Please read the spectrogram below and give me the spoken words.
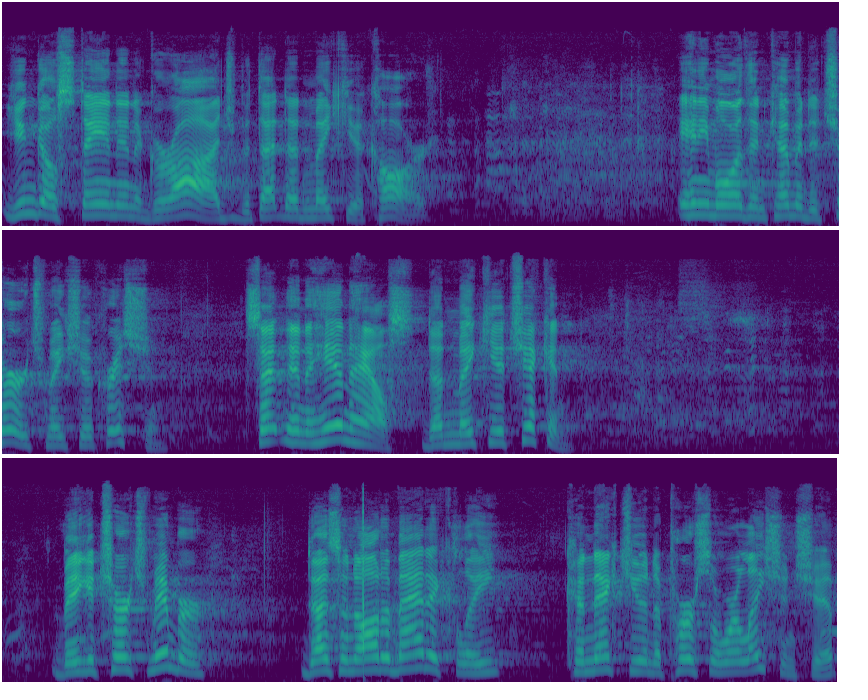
you can go stand in a garage, but that doesn't make you a car. Any more than coming to church makes you a Christian. Sitting in a hen house doesn't make you a chicken. Being a church member doesn't automatically connect you in a personal relationship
